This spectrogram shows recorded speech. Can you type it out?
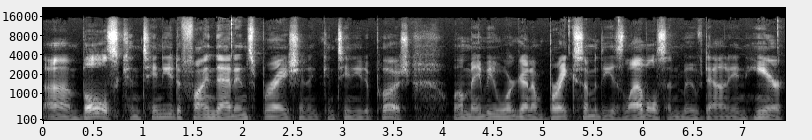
um, bulls continue to find that inspiration and continue to push, well, maybe we're going to break some of these levels and move down in here.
